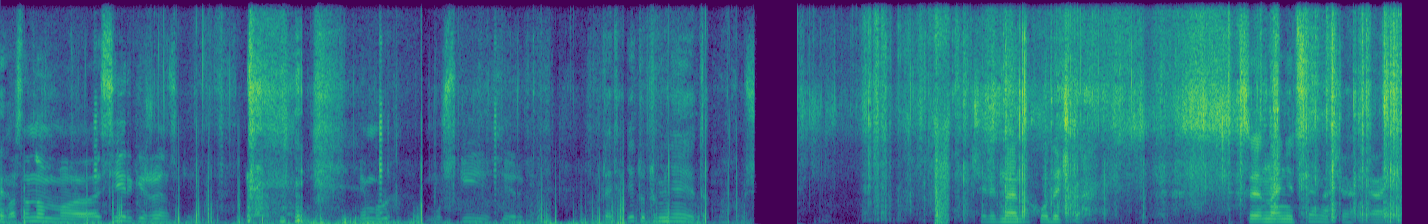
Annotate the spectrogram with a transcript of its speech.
сюда. В основном э, серьги женские. И му- мужские серьги. Блять, а где тут у меня этот? нахуй? Очередная находочка. Цена, не цена, сейчас глянем.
